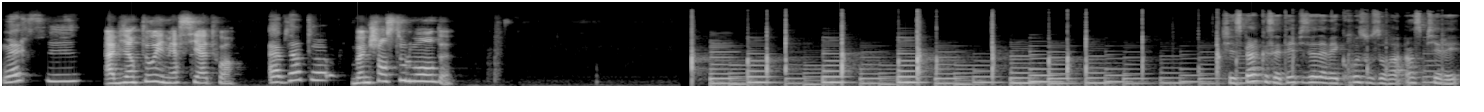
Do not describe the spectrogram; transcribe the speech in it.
Merci. À bientôt et merci à toi. À bientôt. Bonne chance, tout le monde. J'espère que cet épisode avec Rose vous aura inspiré.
